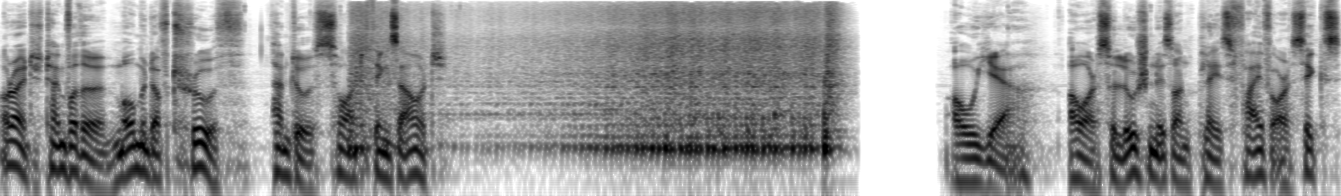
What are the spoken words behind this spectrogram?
Alright, time for the moment of truth. Time to sort things out. Oh yeah, our solution is on place 5 or 6,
